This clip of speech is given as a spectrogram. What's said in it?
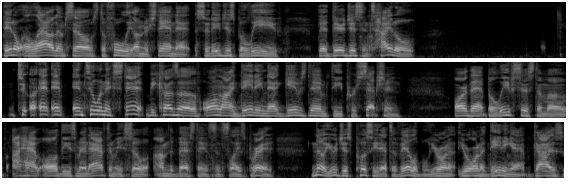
they don't allow themselves to fully understand that. So they just believe that they're just entitled to uh, and, and, and to an extent because of online dating that gives them the perception or that belief system of I have all these men after me, so I'm the best thing since sliced bread. No, you're just pussy that's available. You're on a you're on a dating app. Guys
